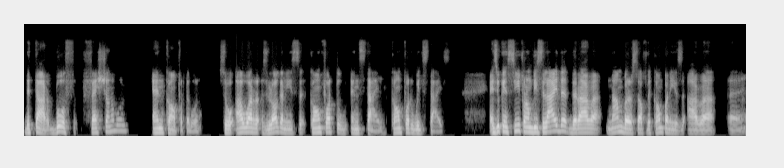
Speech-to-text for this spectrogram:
that are both fashionable and comfortable. So our slogan is comfort and style, comfort with styles. As you can see from this slide, there are numbers of the companies are uh, uh,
